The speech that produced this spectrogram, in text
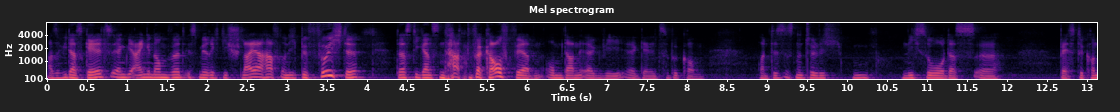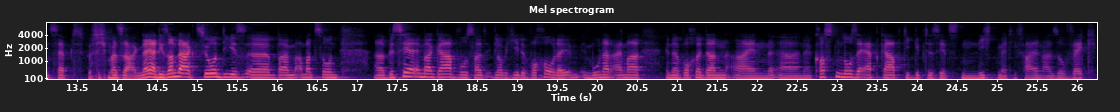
also wie das Geld irgendwie eingenommen wird, ist mir richtig schleierhaft und ich befürchte, dass die ganzen Daten verkauft werden, um dann irgendwie äh, Geld zu bekommen. Und das ist natürlich hm, nicht so das äh, beste Konzept, würde ich mal sagen. Naja, die Sonderaktion, die es äh, beim Amazon äh, bisher immer gab, wo es halt, glaube ich, jede Woche oder im, im, Monat einmal in der Woche dann ein, äh, eine kostenlose App gab, die gibt es jetzt nicht mehr. Die fallen also weg.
